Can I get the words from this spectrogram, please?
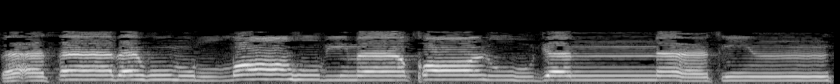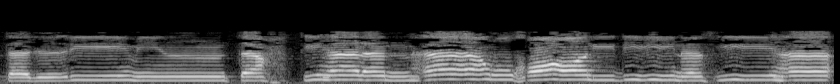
فأثابهم الله بما قالوا جنات تجري من تحت تحتها الأنهار خالدين فيها.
